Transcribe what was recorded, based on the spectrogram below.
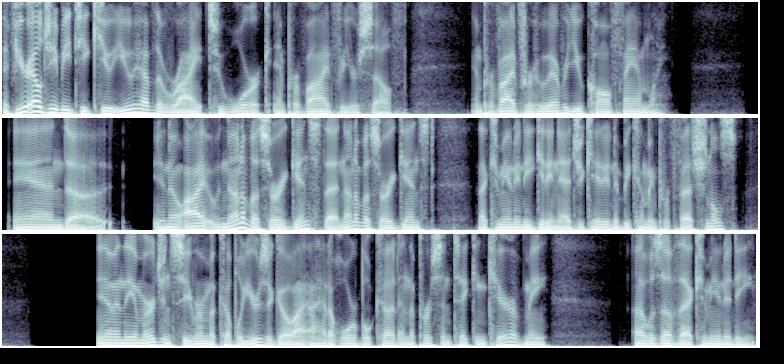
If you're LGBTQ, you have the right to work and provide for yourself, and provide for whoever you call family. And uh, you know, I none of us are against that. None of us are against that community getting educated and becoming professionals. You know, in the emergency room a couple years ago, I, I had a horrible cut, and the person taking care of me uh, was of that community.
